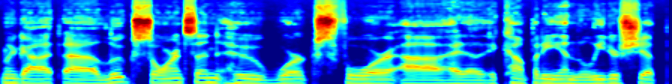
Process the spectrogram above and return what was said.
We got uh, Luke Sorensen, who works for uh, a company in the leadership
